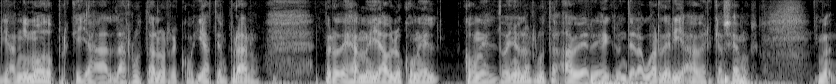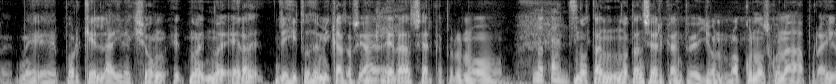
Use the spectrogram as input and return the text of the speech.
ya ni modo, porque ya la ruta lo recogía temprano. Pero déjame y hablo con él, con el dueño de la ruta, a ver, eh, de la guardería, a ver qué hacemos. Eh, porque la dirección eh, no, era lejitos de mi casa, o sea, era cerca, pero no, no, tan no, tan, no tan cerca. Entonces yo no conozco nada por ahí,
